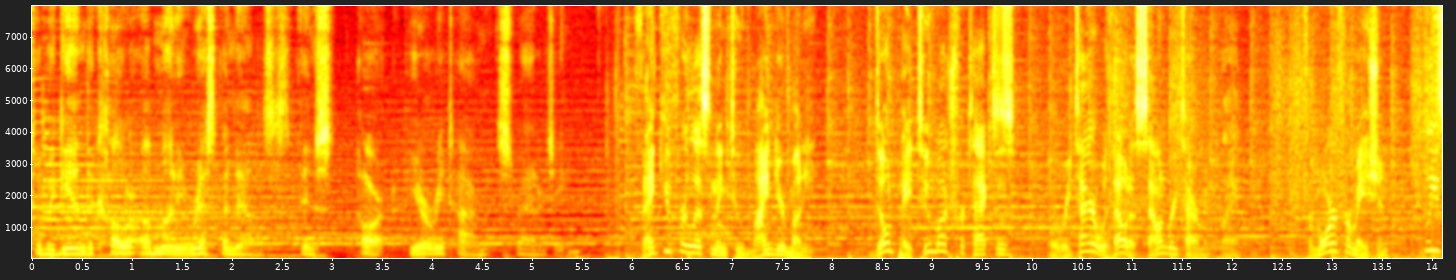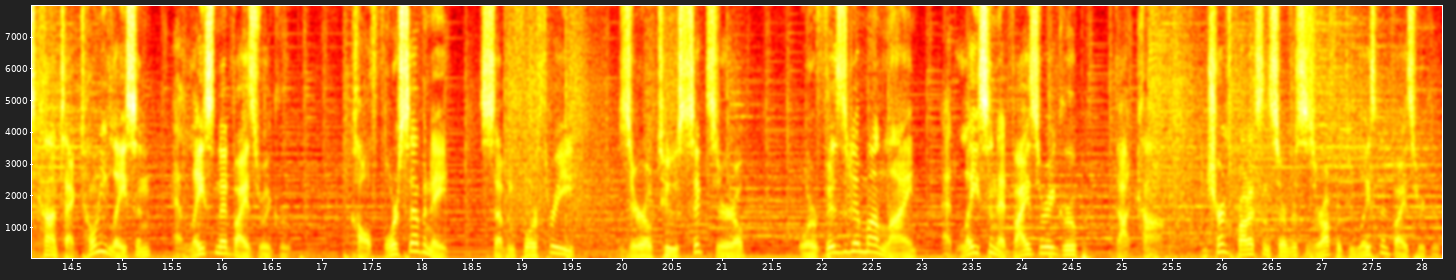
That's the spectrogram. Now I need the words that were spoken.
to begin the color of money risk analysis and start your retirement strategy. Thank you for listening to Mind Your Money. Don't pay too much for taxes or retire without a sound retirement plan. For more information, please contact Tony Layson at Layson Advisory Group. Call 478 743 0260 or visit him online at LaysonAdvisoryGroup.com. Insurance products and services are offered through Layson Advisory Group.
